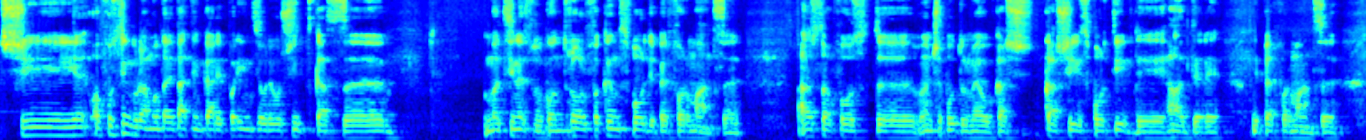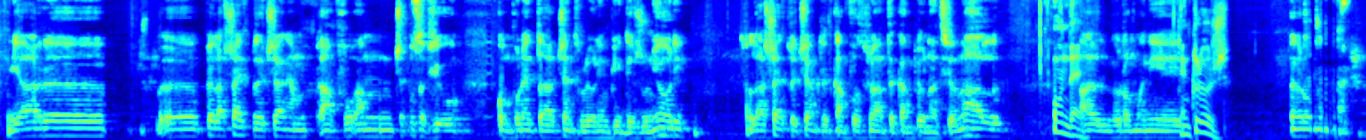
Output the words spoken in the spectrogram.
și a fost singura modalitate în care părinții au reușit ca să mă ține sub control făcând sport de performanță. Asta a fost uh, începutul meu ca și, ca și sportiv de haltere, de performanță. Iar uh, uh, pe la 16 ani am, am, am început să fiu component al Centrului Olimpic de Juniori. La 16 ani cred că am fost prima dată campion național. Unde? Al României. În Cluj. În România.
